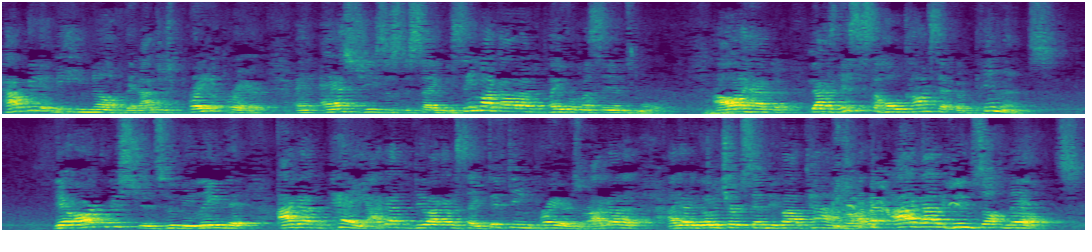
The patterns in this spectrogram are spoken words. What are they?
How can it be enough that I just prayed a prayer and asked Jesus to save me? Seem like I ought to have to pay for my sins more. I ought to have to. Guys, this is the whole concept of penance. There are Christians who believe that I got to pay, I got to do, I got to say 15 prayers, or I got to, I got to go to church 75 times, or I got, I got to do something else.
